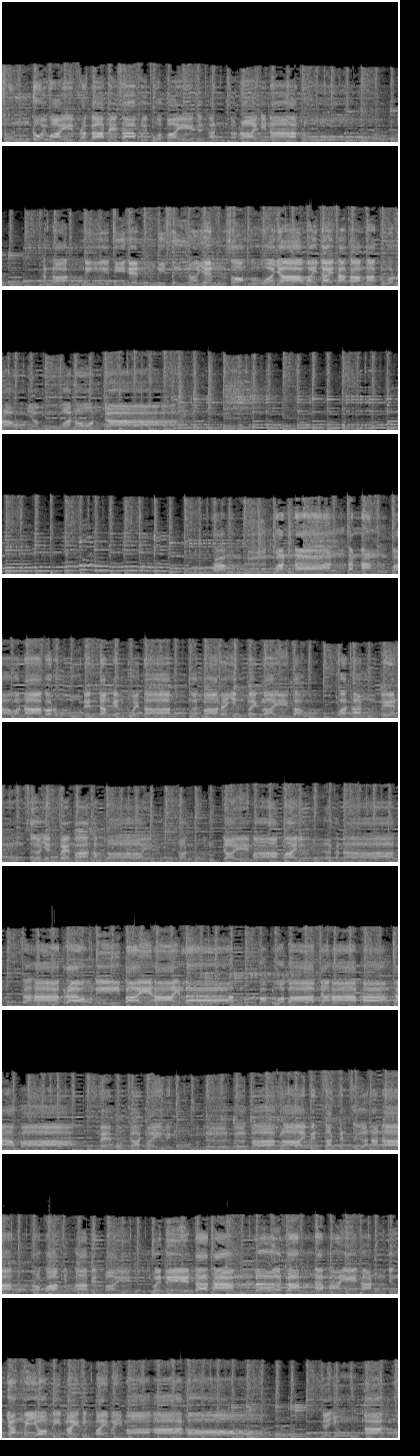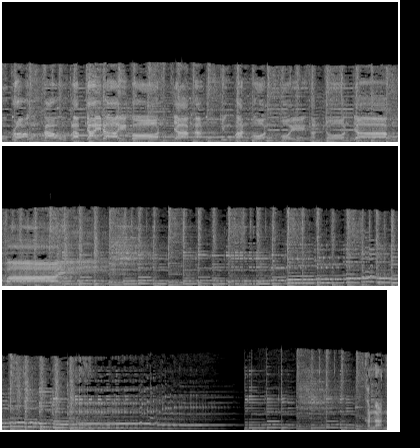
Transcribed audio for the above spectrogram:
ชุมโดยไวประกาศให้ทราบโดยทั่วไป ถึงอันตรายที่น่ากลัวขณะนี้ที่เห็นมีเสือเย็นสองตัวอย่าไว้ใจท่าทางน่ากลัวเราอย่ามัวนอนใจค่ำคืนวันนั้น ทิ้งไปไม่มา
